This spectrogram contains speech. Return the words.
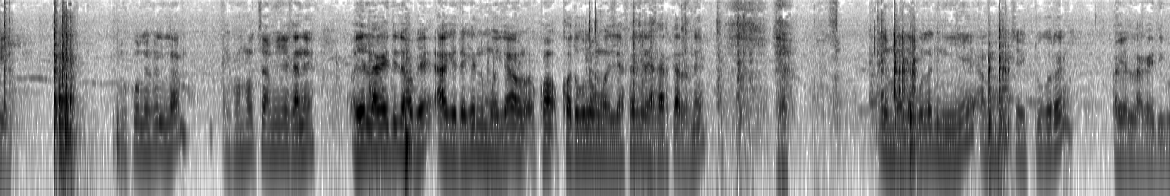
এই ফেললাম। এখন হচ্ছে আমি এখানে অয়েল লাগাই দিলে হবে। আগে দেখেন ময়লা কতগুলো ময়লা ফেলে রাখার কারণে। এই ময়লাগুলো নিয়ে আমি হচ্ছে একটু করে অয়েল লাগাই দিব।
